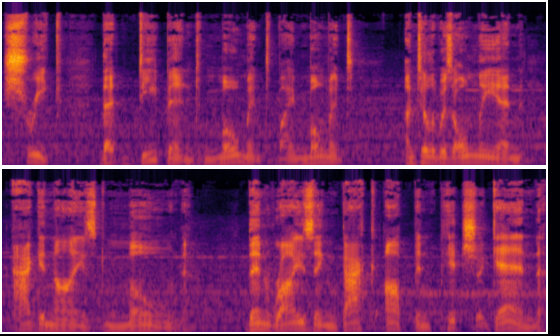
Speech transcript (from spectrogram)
shriek that deepened moment by moment until it was only an agonized moan then rising back up in pitch again,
